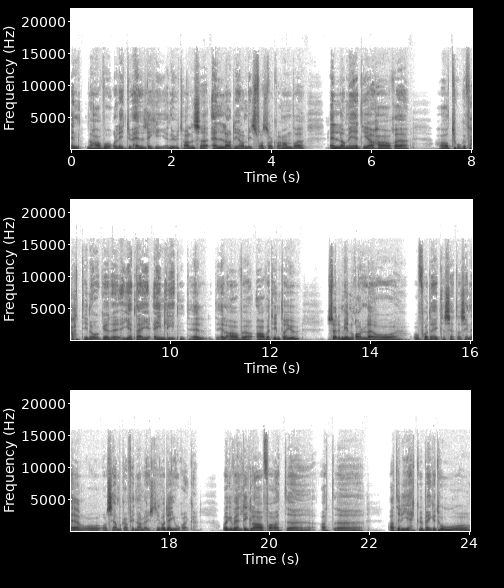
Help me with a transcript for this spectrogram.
enten har vært litt uheldige i en uttalelse, eller de har misforstått hverandre, eller media har har tatt fatt i noe, gjerne i en liten del, del av, av, et intervju, så er det min rolle å, å få dem til å sette seg ned og, og, se om vi kan finne en løsning. Og det gjorde jeg. Og jeg er veldig glad for at, at, at de gikk ut begge to og,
